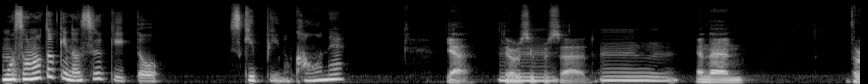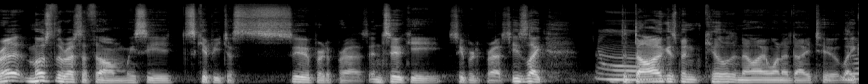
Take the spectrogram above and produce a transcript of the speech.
もうその時のスーキーとスキッピーの顔ね。 Yeah, they were super sad. And then the re- most of the rest of the film, we see Skippy just super depressed, and Suki super depressed. He's like, the dog has been killed, and now I want to die too. Like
